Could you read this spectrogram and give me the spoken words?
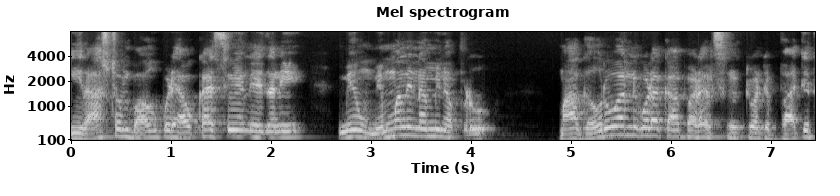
ఈ రాష్ట్రం బాగుపడే అవకాశమే లేదని మేము మిమ్మల్ని నమ్మినప్పుడు మా గౌరవాన్ని కూడా కాపాడాల్సినటువంటి బాధ్యత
